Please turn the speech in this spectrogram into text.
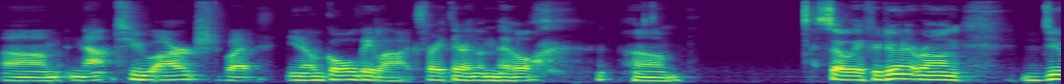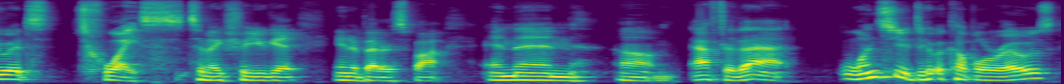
um, not too arched, but you know, Goldilocks right there in the middle. um, so if you're doing it wrong, do it twice to make sure you get in a better spot. And then um, after that, once you do a couple rows,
